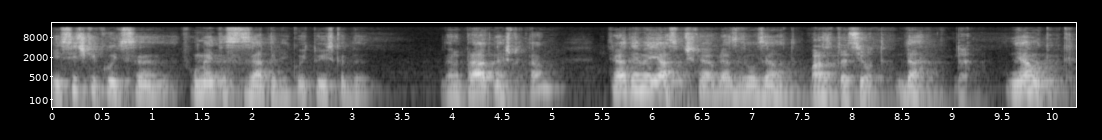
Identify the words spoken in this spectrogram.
И всички, които са в момента състезатели, които искат да, да направят нещо там, трябва да им е ясно, че трябва да влязат в залата. Базата е силата. Да, Да. няма как.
